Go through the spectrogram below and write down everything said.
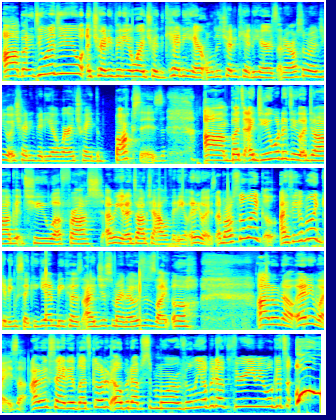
Uh, but I do want to do a trading video where I trade the candy hare, only trading candy hares, and I also want to do a trading video where I trade the boxes. Um, but I do want to do a dog to uh, frost. I mean, a dog to owl video. Anyways, I'm also like, I think I'm like getting sick again because I just my nose is like, ugh. I don't know. Anyways, I'm excited. Let's go and open up some more. We've only opened up three. Maybe we'll get some. Oh!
